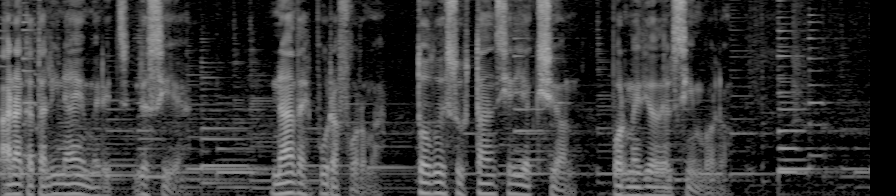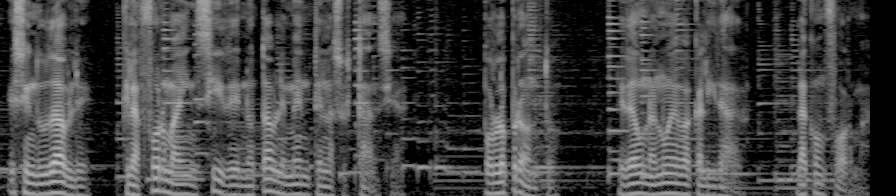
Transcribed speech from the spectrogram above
Ana Catalina Emmerich decía, nada es pura forma, todo es sustancia y acción por medio del símbolo. Es indudable que la forma incide notablemente en la sustancia. Por lo pronto, le da una nueva calidad, la conforma.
